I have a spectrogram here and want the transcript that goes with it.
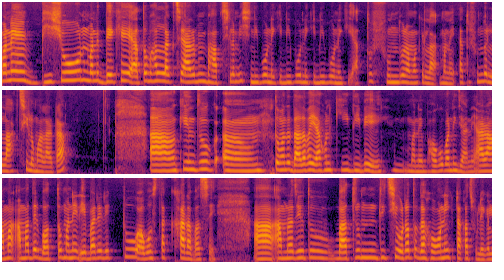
মানে ভীষণ মানে দেখে এত ভালো লাগছে। আর আমি ভাবছিলাম, ইস, নিবো নাকি নিবো নাকি নিবো নাকি? এত সুন্দর আমাকে মানে এত সুন্দর লাগছিল মালাটা। কিন্তু তোমাদের দাদাভাই এখন কি দিবে? মানে ভগবানই জানে। আর আমার আমাদের বর্তমানের, এবারের একটু অবস্থা খারাপ আছে। আমরা যেহেতু বাথরুম দিচ্ছি, ওটা তো দেখো অনেক টাকা চলে গেল,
